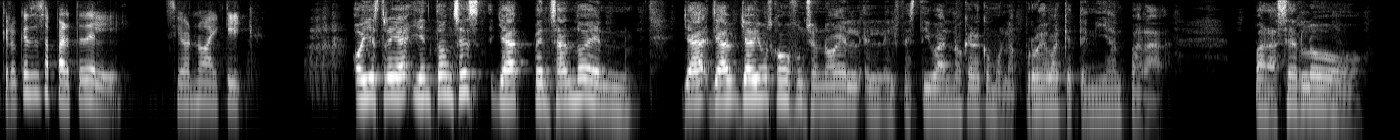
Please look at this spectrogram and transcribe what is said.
creo que es esa parte del si o no hay clic. Oye, Estrella, y entonces ya pensando en, ya, ya, ya vimos cómo funcionó el, el, festival, ¿no? Que era como la prueba que tenían para, para hacerlo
